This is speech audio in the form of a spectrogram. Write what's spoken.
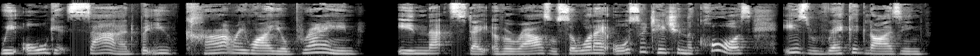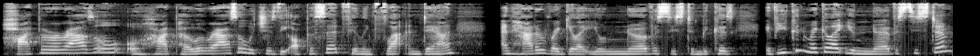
We all get sad, but you can't rewire your brain in that state of arousal. So, what I also teach in the course is recognizing hyperarousal or hypoarousal, which is the opposite, feeling flat and down, and how to regulate your nervous system. Because if you can regulate your nervous system,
